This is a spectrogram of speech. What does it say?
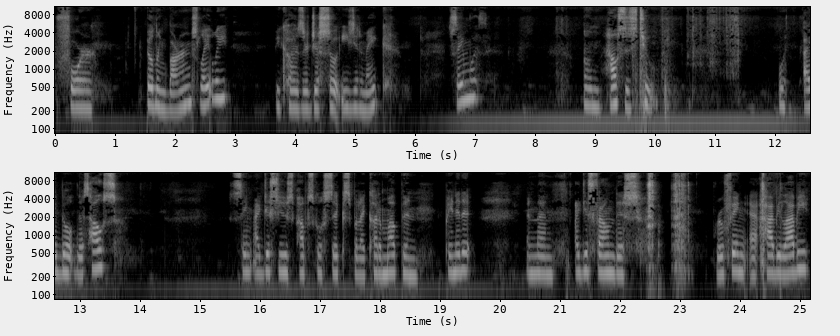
for building barns lately because they're just so easy to make. Same with um, houses too. With I built this house. Same, I just used popsicle sticks, but I cut them up and painted it. And then I just found this roofing at Hobby Lobby.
